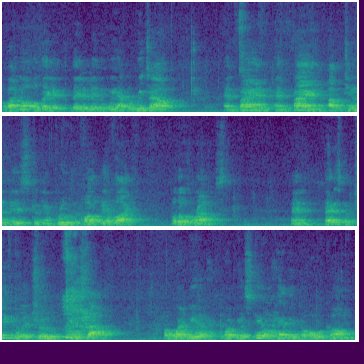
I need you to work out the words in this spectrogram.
of our normal daily, daily living. We have to reach out and find, and find opportunities to improve the quality of life for those around us. And that is particularly true in the South, where we are, where we are still having to overcome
